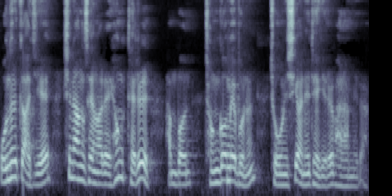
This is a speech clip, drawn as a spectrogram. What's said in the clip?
오늘까지의 신앙생활의 형태를 한번 점검해 보는 좋은 시간이 되기를 바랍니다.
